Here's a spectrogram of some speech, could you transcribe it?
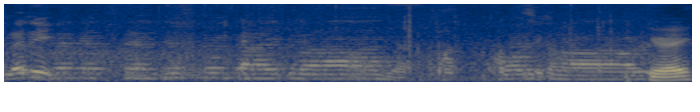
Ready? You ready?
